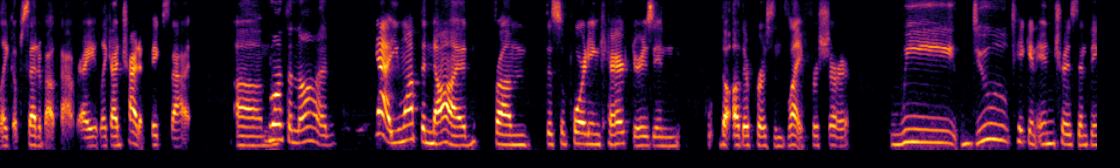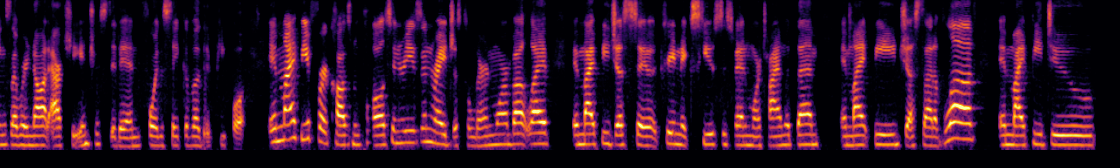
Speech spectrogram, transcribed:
like upset about that right? Like i'd try to fix that. Um you want the nod. Yeah you want the nod from the supporting characters in the other person's life for sure. We do take an interest in things that we're not actually interested in for the sake of other people it might be for a cosmopolitan reason, right? Just to learn more about life. It might be just to create an excuse to spend more time with them. It might be just out of love. It might be to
